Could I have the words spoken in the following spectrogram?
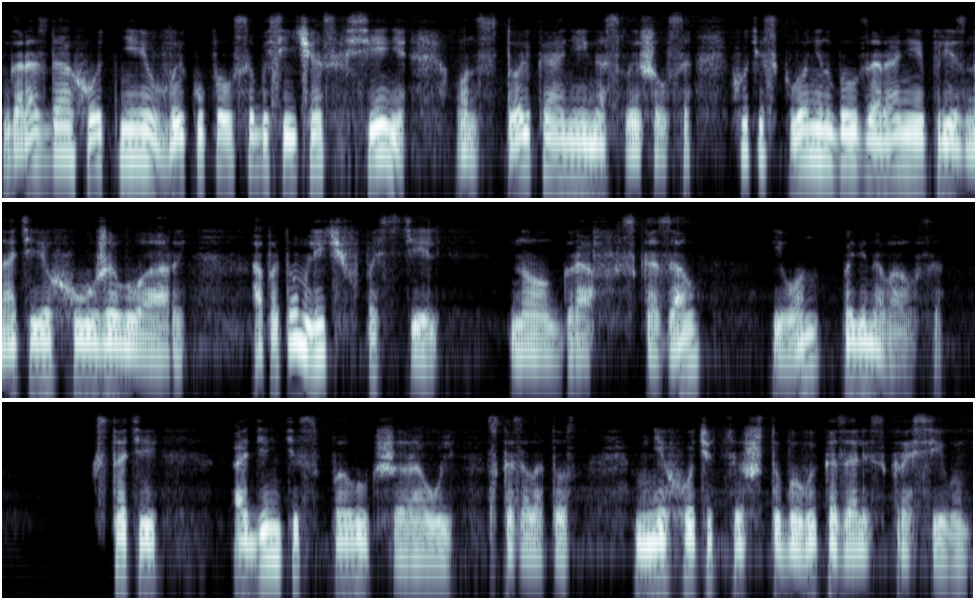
гораздо охотнее выкупался бы сейчас в сене, он столько о ней наслышался, хоть и склонен был заранее признать ее хуже Луары, а потом лечь в постель. Но граф сказал, и он повиновался. «Кстати, оденьтесь получше, Рауль», — сказал Атос. «Мне хочется, чтобы вы казались красивым».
